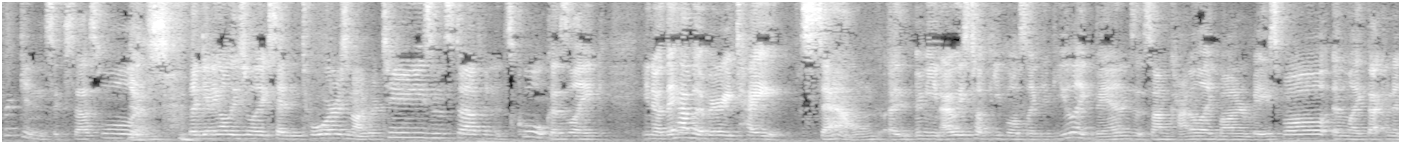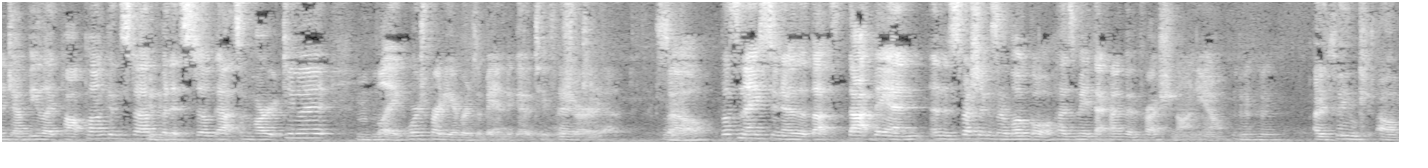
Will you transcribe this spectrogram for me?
freaking successful, Yes. and they're getting all these really exciting tours and opportunities and stuff, and it's cool because like. You know, they have a very tight sound. I, I mean, I always tell people it's like if you like bands that sound kind of like modern baseball and like that kind of jumpy like pop punk and stuff, but it's still got some heart to it. Like Worst Party Ever is a band to go to for Heck sure. yeah. So that's nice to know that that's that band, and especially because they're local, has made that kind of impression on you. I think um,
